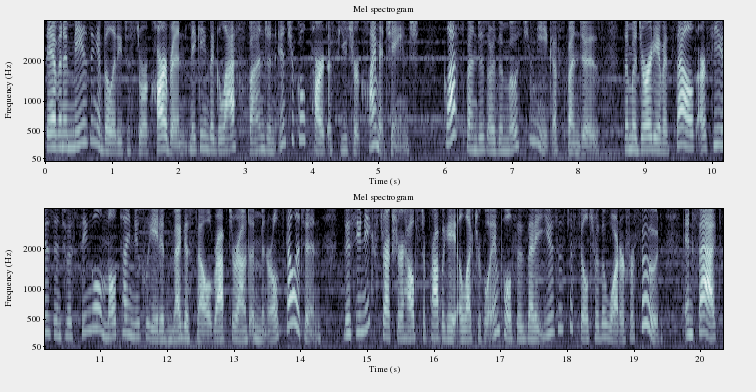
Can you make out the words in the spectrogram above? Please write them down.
They have an amazing ability to store carbon, making the glass sponge an integral part of future climate change. Glass sponges are the most unique of sponges. The majority of its cells are fused into a single multinucleated megacell wrapped around a mineral skeleton. This unique structure helps to propagate electrical impulses that it uses to filter the water for food. In fact,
